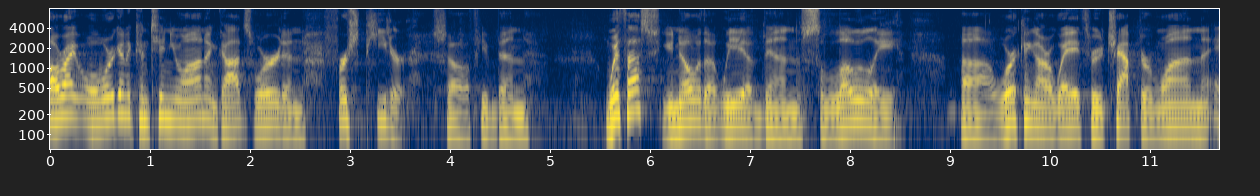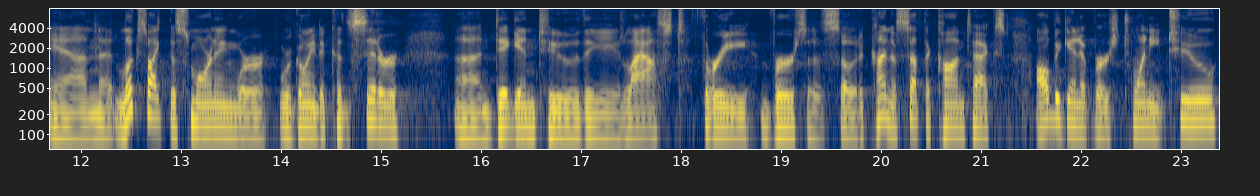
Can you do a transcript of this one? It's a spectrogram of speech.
All right, well, we're going to continue on in God's Word in 1 Peter. So if you've been with us, you know that we have been slowly uh, working our way through chapter 1, and it looks like this morning we're, we're going to consider uh, dig into the last three verses. So, to kind of set the context, I'll begin at verse 22,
